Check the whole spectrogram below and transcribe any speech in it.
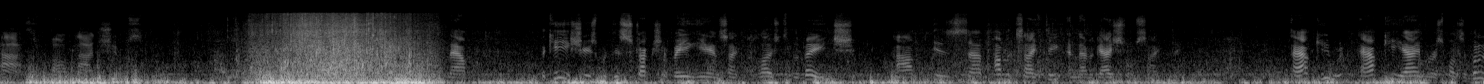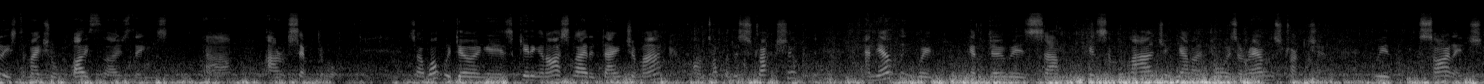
path of large ships. Now, the key issues with this structure being here and so close to the beach um, is uh, public safety and navigational safety. Our key, our key aim and responsibility is to make sure both those things um, are acceptable. So what we're doing is getting an isolated danger mark on top of the structure and the other thing we're going to do is um, get some larger yellow buoys around the structure with signage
